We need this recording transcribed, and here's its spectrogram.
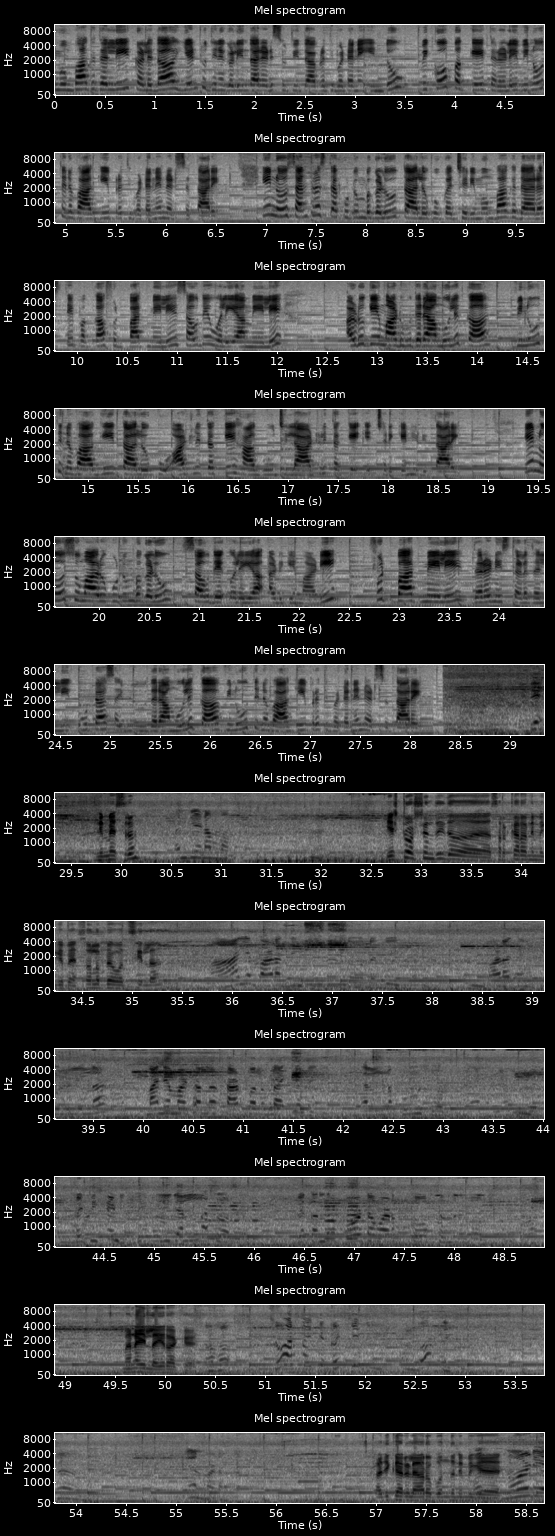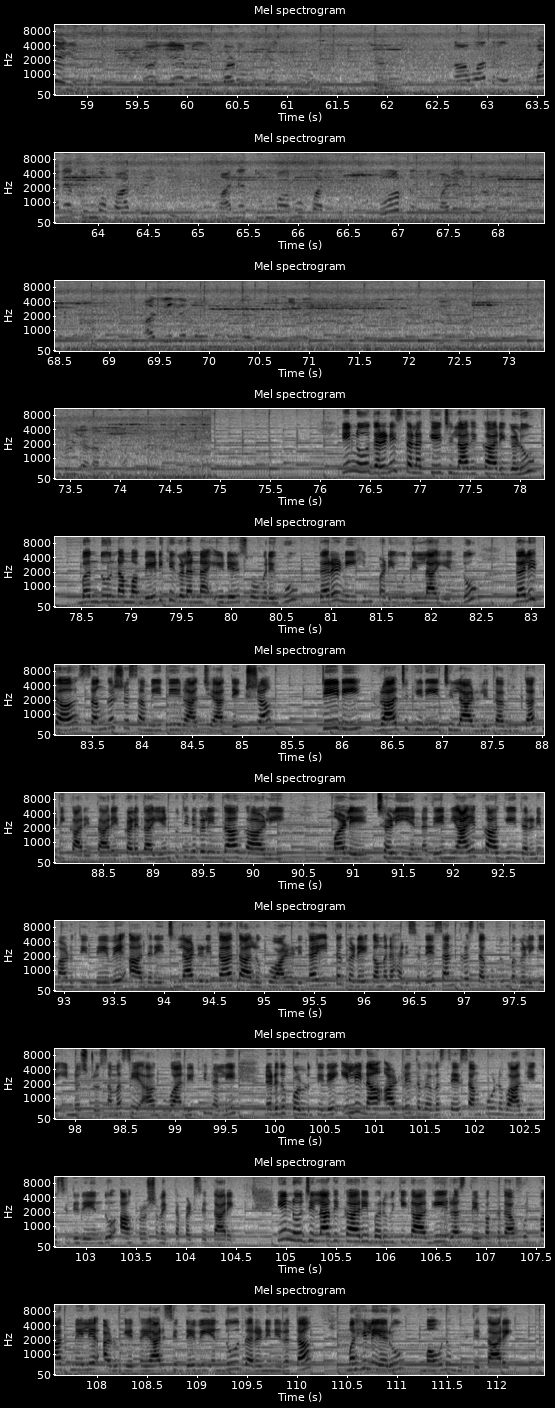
ಮುಂಭಾಗದಲ್ಲಿ ಕಳೆದ ಎಂಟು ದಿನಗಳಿಂದ ನಡೆಸುತ್ತಿದ್ದ ಪ್ರತಿಭಟನೆ ಇಂದು ವಿಕೋಪಕ್ಕೆ ತೆರಳಿ ವಿನೂತನವಾಗಿ ಪ್ರತಿಭಟನೆ ನಡೆಸುತ್ತಾರೆ. ಇನ್ನು ಸಂತ್ರಸ್ತ ಕುಟುಂಬಗಳು ತಾಲೂಕು ಕಚೇರಿ ಮುಂಭಾಗದ ರಸ್ತೆ ಪಕ್ಕ ಫುಟ್ಪಾತ್ ಮೇಲೆ, ಸೌದೆ ಒಲೆಯ ಮೇಲೆ ಅಡುಗೆ ಮಾಡುವುದರ ಮೂಲಕ ವಿನೂತನವಾಗಿ ತಾಲೂಕು ಆಡಳಿತಕ್ಕೆ ಹಾಗೂ ಜಿಲ್ಲಾ ಆಡಳಿತಕ್ಕೆ ಎಚ್ಚರಿಕೆ ನೀಡಿದ್ದಾರೆ. ಇನ್ನು ಸುಮಾರು ಕುಟುಂಬಗಳು ಸೌದೆ ಒಲೆಯ ಅಡುಗೆ ಮಾಡಿ, ಫುಟ್ಪಾತ್ ಮೇಲೆ ಧರಣಿ ಸ್ಥಳದಲ್ಲಿ ಊಟ ಸವಿಯುವುದರ ಮೂಲಕ ವಿನೂತನವಾಗಿ ಪ್ರತಿಭಟನೆ ನಡೆಸುತ್ತಾರೆ. ನಿಮ್ಮ ಹೆಸರು? ಎಷ್ಟು ವರ್ಷದಿಂದ ಇದು ಸರ್ಕಾರ ನಿಮಗೆ ಬೆ- ಸೌಲಭ್ಯ ಒದಗಿಸಿಲ್ಲ? ಆಲೆ ಭಾಳ ದಿನ ಸೌಲಭ್ಯ ಭಾಳ ಇಲ್ಲ. ಮನೆ ಮಠೆಲ್ಲ ತಾಡ್ಪಲ್ಗಳು ಹಾಕ್ಯದ ಎಲ್ಲ ಫುಲ್ ಸೋರ್ ಕಟ್ಟಿಸ್ಕೊಂಡಿದ್ವಿ ಈಗೆಲ್ಲ ಸೋರ್ ಬೇಕಂದ್ರೆ ಫೋಟೋ ಹೊಡೆದು ತೋರ್ಸಂದ್ರೆ ತೋರ್ಸು ಮನೆ ಇಲ್ಲ ಇರಕ್ಕೆ ಸೋರ್ತೈತೆ ಕಟ್ಟಿದ್ವಿ. ಸೋರ್ತೈತೆ. ಹಾಂ. ಏನು ಮಾಡೋದು? ಅಧಿಕಾರಿಗಳು ಯಾರೋ ಬಂದು ನಿಮಗೆ ನೋಡಿ ಆಗಿಲ್ಲ ನಾವಾದರೆ ಮನೆ ತುಂಬ ಪಾತ್ರೆ ಐತಿ ಮನೆ ತುಂಬಾನು ಪಾತ್ರೆ ತೋರ್ತೈತಿ ಮಳೆ ಇಟ್ಕೊಂಡು ಅದೆಲ್ಲ ನಾವು ಇನ್ನು ಧರಣಿ ಸ್ಥಳಕ್ಕೆ ಜಿಲ್ಲಾಧಿಕಾರಿಗಳು ಬಂದು ನಮ್ಮ ಬೇಡಿಕೆಗಳನ್ನು ಈಡೇರಿಸುವವರೆಗೂ ಧರಣಿ ಹಿಂಪಡೆಯುವುದಿಲ್ಲ ಎಂದು ದಲಿತ ಸಂಘರ್ಷ ಸಮಿತಿ ರಾಜ್ಯಾಧ್ಯಕ್ಷ ಟಿಡಿ ರಾಜಗಿರಿ ಜಿಲ್ಲಾಡಳಿತ ವಿರುದ್ಧ ಕಿಡಿಕಾರಿದ್ದಾರೆ. ಕಳೆದ ಎಂಟು ದಿನಗಳಿಂದ ಗಾಳಿ ಮಳೆ, ಚಳಿ ಎನ್ನದೆ ನ್ಯಾಯಕ್ಕಾಗಿ ಧರಣಿ ಮಾಡುತ್ತಿದ್ದೇವೆ. ಆದರೆ ಜಿಲ್ಲಾಡಳಿತ, ತಾಲೂಕು ಆಡಳಿತ ಇತ್ತ ಕಡೆ ಗಮನ ಹರಿಸದೆ ಸಂತ್ರಸ್ತ ಕುಟುಂಬಗಳಿಗೆ ಇನ್ನಷ್ಟು ಸಮಸ್ಯೆ ಆಗುವ ನಿಟ್ಟಿನಲ್ಲಿ ನಡೆದುಕೊಳ್ಳುತ್ತಿದೆ. ಇಲ್ಲಿನ ಆಡಳಿತ ವ್ಯವಸ್ಥೆ ಸಂಪೂರ್ಣವಾಗಿ ಕುಸಿದಿದೆ ಎಂದು ಆಕ್ರೋಶ ವ್ಯಕ್ತಪಡಿಸಿದ್ದಾರೆ. ಇನ್ನು ಜಿಲ್ಲಾಧಿಕಾರಿ ಬರುವಿಕೆಗಾಗಿ ರಸ್ತೆ ಪಕ್ಕದ ಫುಟ್ಪಾತ್ ಮೇಲೆ ಅಡುಗೆ ತಯಾರಿಸಿದ್ದೇವೆ ಎಂದು ಧರಣಿ ನಿರತ ಮಹಿಳೆಯರು ಮೌನ ಮುರಿದಿದ್ದಾರೆ.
